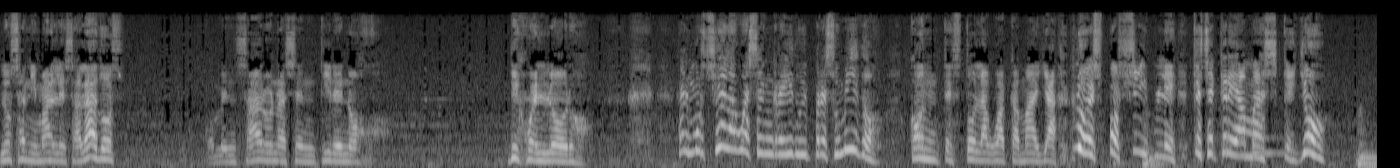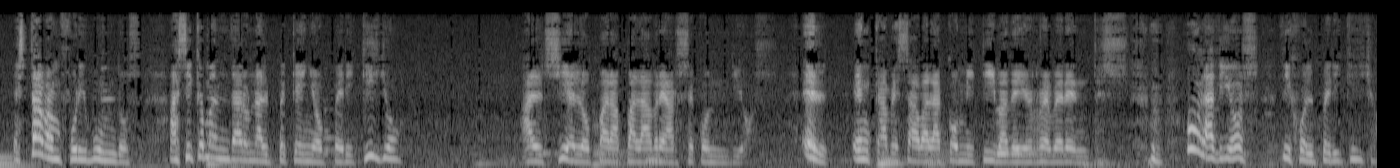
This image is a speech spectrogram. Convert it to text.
Los animales alados comenzaron a sentir enojo. Dijo el loro. El murciélago es engreído y presumido, contestó la guacamaya. No es posible que se crea más que yo. Estaban furibundos, así que mandaron al pequeño periquillo al cielo para palabrearse con Dios. Él encabezaba la comitiva de irreverentes. Hola Dios, dijo el periquillo.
